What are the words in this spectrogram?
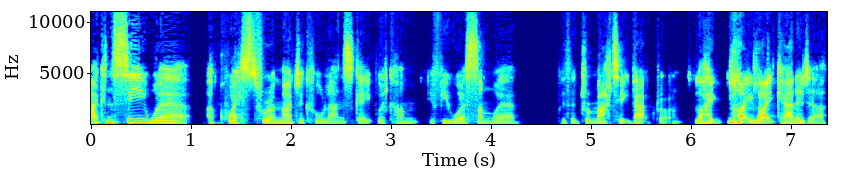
I can see where a quest for a magical landscape would come if you were somewhere with a dramatic background like like like Canada.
